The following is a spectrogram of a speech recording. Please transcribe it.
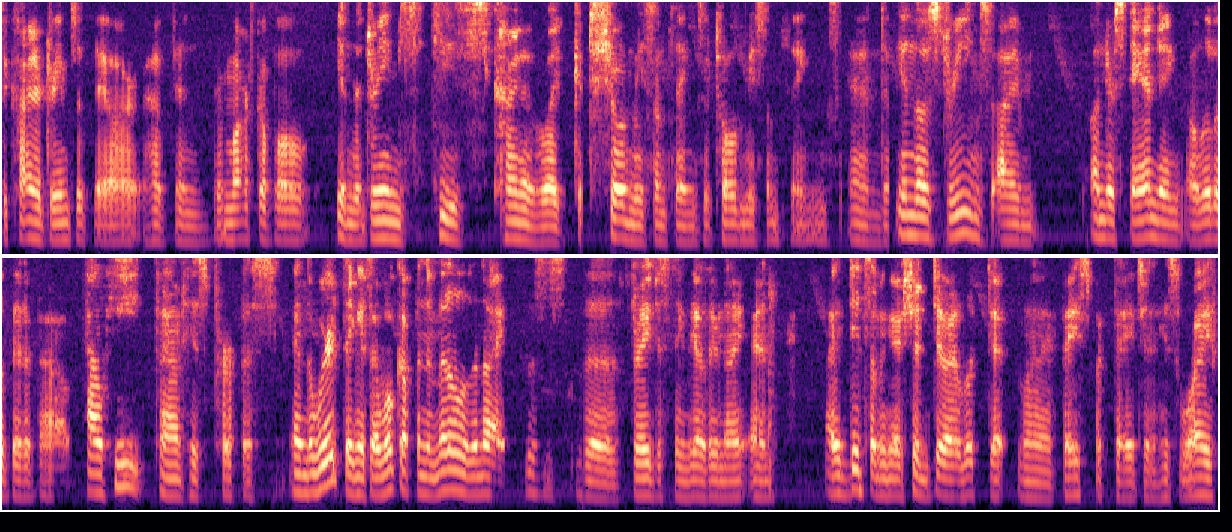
the kind of dreams that they are have been remarkable in the dreams, he's kind of like showed me some things or told me some things. And in those dreams, I'm understanding a little bit about how he found his purpose. And the weird thing is, I woke up in the middle of the night. This is the strangest thing the other night. And I did something I shouldn't do. I looked at my Facebook page, and his wife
